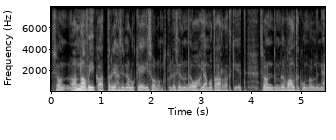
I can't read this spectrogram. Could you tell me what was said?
se on, on navigaattorihan siinä lukee isolla, mutta kyllä siellä on ne ohjaamotarratkin, että se on tämmöinen valtakunnallinen,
